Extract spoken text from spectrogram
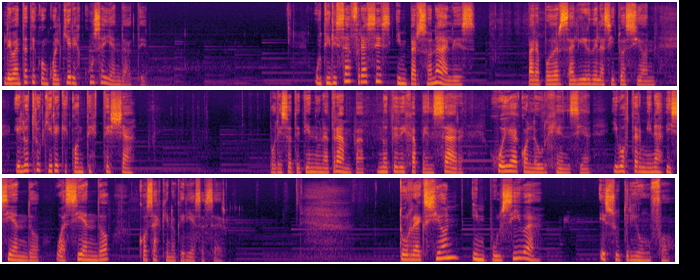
Levántate con cualquier excusa y andate. Utiliza frases impersonales para poder salir de la situación. El otro quiere que contestes ya. Por eso te tiende una trampa, no te deja pensar, juega con la urgencia y vos terminás diciendo o haciendo cosas que no querías hacer. Tu reacción impulsiva es su triunfo.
